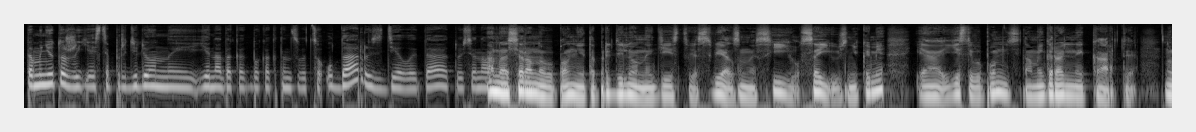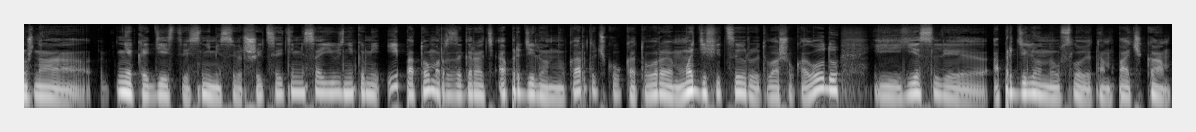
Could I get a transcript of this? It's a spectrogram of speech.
там у нее тоже есть определенные, ей надо как бы, как это называется, удары сделать, да, то есть она... Она все равно выполняет определенные действия, связанные с ее союзниками. А если вы помните, там игральные карты. Нужно некое действие с ними совершить, с этими союзниками, и потом разыграть определенную карточку, которая модифицирует вашу колоду, и если определенные условия там по очкам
